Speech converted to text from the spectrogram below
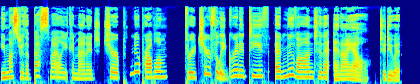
You muster the best smile you can manage, chirp, no problem, through cheerfully gritted teeth, and move on to the NIL to do it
